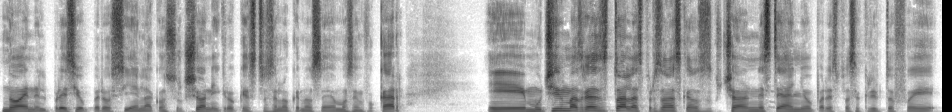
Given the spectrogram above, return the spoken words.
no en el precio, pero sí en la construcción, y creo que esto es en lo que nos debemos enfocar. Eh, muchísimas gracias a todas las personas que nos escucharon este año para Espacio Cripto. Fue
